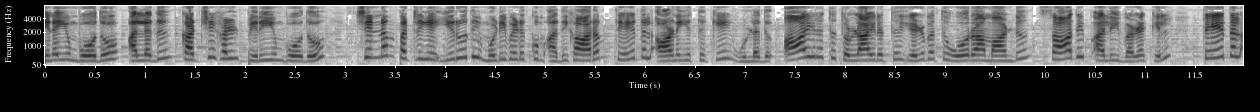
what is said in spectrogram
இணையும் போதோ அல்லது கட்சிகள் பிரியும் போதோ சின்னம் பற்றிய இறுதி முடிவெடுக்கும் அதிகாரம் தேர்தல் ஆணையத்துக்கே உள்ளது. ஆயிரத்து தொள்ளாயிரத்து எழுபத்து ஓராம் ஆண்டு சாதிப் அலி வழக்கில் தேர்தல்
